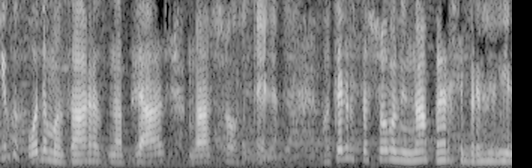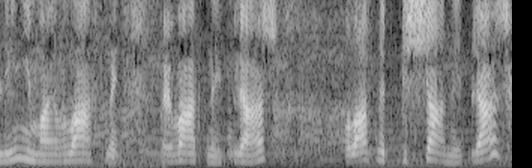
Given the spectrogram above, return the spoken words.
І виходимо зараз на пляж нашого готеля. Готель розташований на першій береговій лінії, має власний приватний пляж, власний піщаний пляж.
